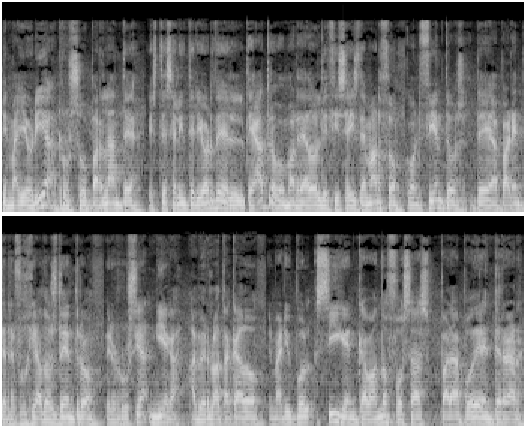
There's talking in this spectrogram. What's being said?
de mayoría ruso parlante. Este es el interior del teatro bombardeado el 16 de marzo, con cientos de aparentes refugiados dentro, pero Rusia niega haberlo atacado. En Mariupol siguen cavando fosas para poder enterrar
